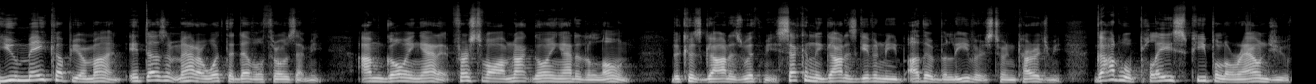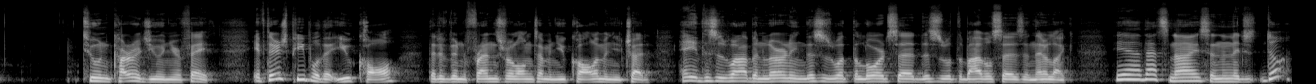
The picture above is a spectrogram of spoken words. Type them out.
you make up your mind. It doesn't matter what the devil throws at me. I'm going at it. First of all, I'm not going at it alone because God is with me. Secondly, God has given me other believers to encourage me. God will place people around you to encourage you in your faith. If there's people that you call that have been friends for a long time and you call them and you try to, hey, this is what I've been learning, this is what the Lord said, this is what the Bible says, and they're like, yeah, that's nice, and then they just don't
